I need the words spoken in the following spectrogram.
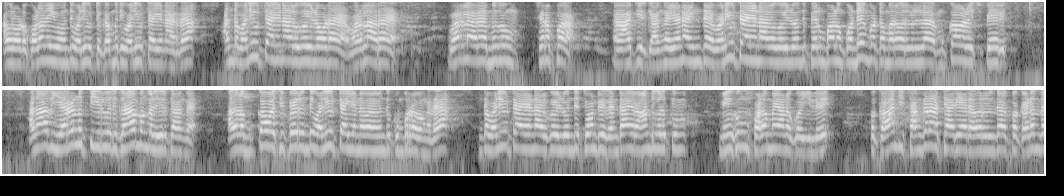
அவரோட குலதெய்வம் வந்து வழிவிட்ட கமுதி வழிவிட்ட ஐயனார் தான். அந்த வழிவிட்ட ஐயனார் கோயிலோட வரலாறை வரலாறை மிகவும் சிறப்பாக ஆற்றியிருக்காங்க. ஏன்னா இந்த வழிவிட்ட ஐயனார் கோயில் வந்து பெரும்பாலும் கொண்டையங்கோட்டை மறவர்களில் முக்கால்வாசி பேர் அதாவது இரநூத்தி இருபது கிராமங்கள் இருக்காங்க. அதில் முக்கால்வாசி பேர் வந்து வழிவிட்ட வந்து கும்பிட்றவங்க தான். இந்த வழிவிட்ட ஐயனார் கோயில் வந்து தோன்றி ரெண்டாயிரம் ஆண்டுகளுக்கு மிகவும் பழமையான கோயில். இப்போ காஞ்சி சங்கராச்சாரியார் அவர்கள் தான் இப்போ கடந்த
